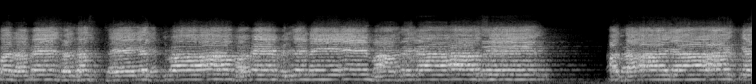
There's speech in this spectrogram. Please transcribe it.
परमे सधस्थे ममे वृजने मादयासे अतायाह्यध्वरन्नो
